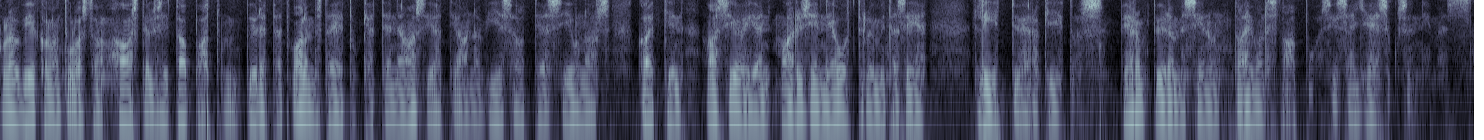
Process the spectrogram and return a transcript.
tuleva viikolla on tulossa haasteellisia tapahtumia. Pyydetään, että valmista etukäteen ne asiat ja anna viisautta ja siunaus kaikkiin asioihin ja mahdollisiin neuvotteluihin, mitä siihen liittyy, Herra, kiitos. Herran pyydämme sinun taivallista apua sisä Jeesuksen nimessä.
